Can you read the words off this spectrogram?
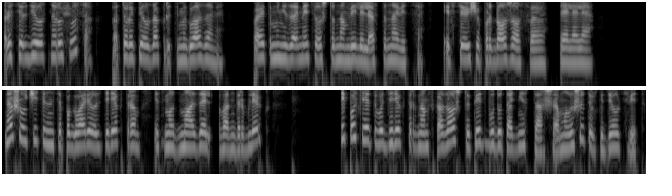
рассердилась на Руфюса, который пел закрытыми глазами, поэтому не заметила, что нам велели остановиться, и все еще продолжал свое ля-ля-ля. Наша учительница поговорила с директором и с мадемуазель Вандерблерк, и после этого директор нам сказал, что петь будут одни старшие, а малыши только делать вид.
